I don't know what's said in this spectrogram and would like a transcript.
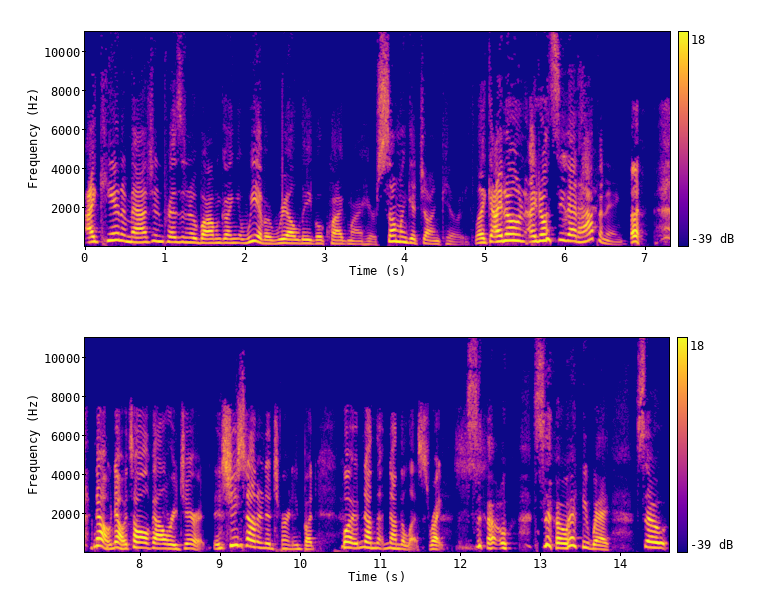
I can't imagine President Obama going, "We have a real legal quagmire here. Someone get John Kerry." Like I don't, I don't see that happening. no, no, it's all Valerie Jarrett, and she's not an attorney, but well, none, nonetheless, right? So, so anyway, so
